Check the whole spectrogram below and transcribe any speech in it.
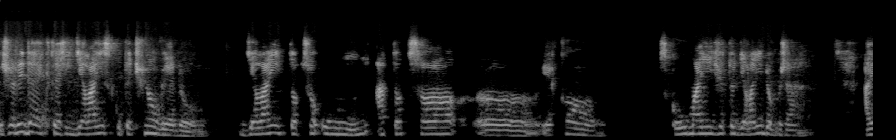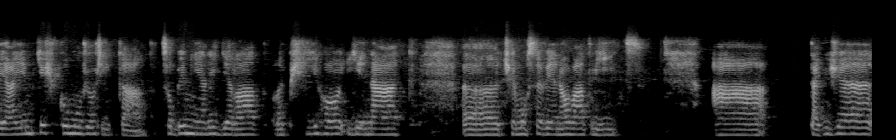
že lidé, kteří dělají skutečnou vědu, dělají to, co umí a to, co uh, jako zkoumají, že to dělají dobře. A já jim těžko můžu říkat, co by měli dělat lepšího, jinak, uh, čemu se věnovat víc. A takže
